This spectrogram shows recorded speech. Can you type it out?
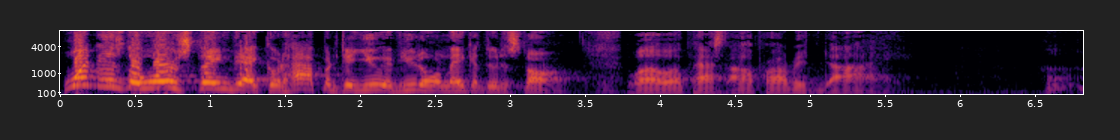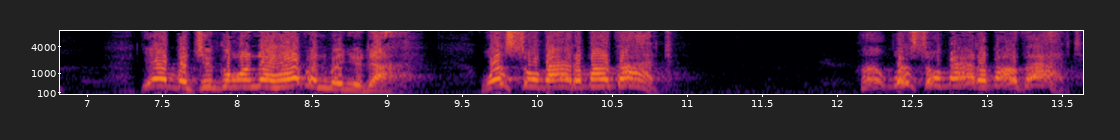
What is the worst thing that could happen to you if you don't make it through the storm? Well, well Pastor, I'll probably die. Huh? Yeah, but you're going to heaven when you die. What's so bad about that? Huh? What's so bad about that?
